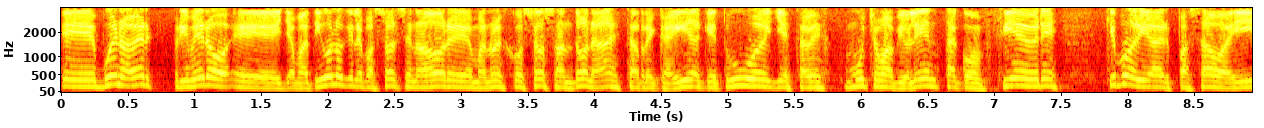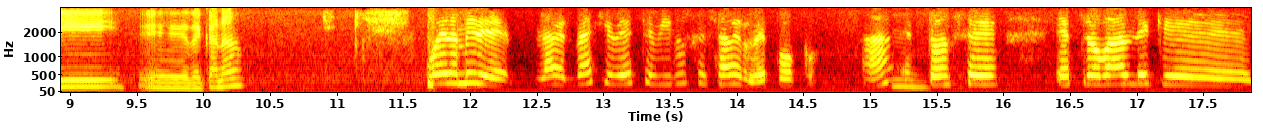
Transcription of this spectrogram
Eh, bueno, a ver, primero, eh, llamativo lo que le pasó al senador eh, Manuel José Osandona, esta recaída que tuvo y esta vez mucho más violenta, con fiebre. ¿Qué podría haber pasado ahí, eh, decana? Bueno, mire, la verdad es que de este virus se sabe re poco. ¿ah? Entonces, es probable que,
